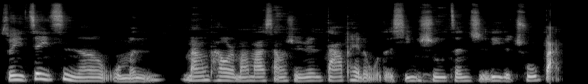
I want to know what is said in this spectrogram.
所以这一次呢，我们 Mon Power 妈妈商学院搭配了我的新书《增值力》的出版，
